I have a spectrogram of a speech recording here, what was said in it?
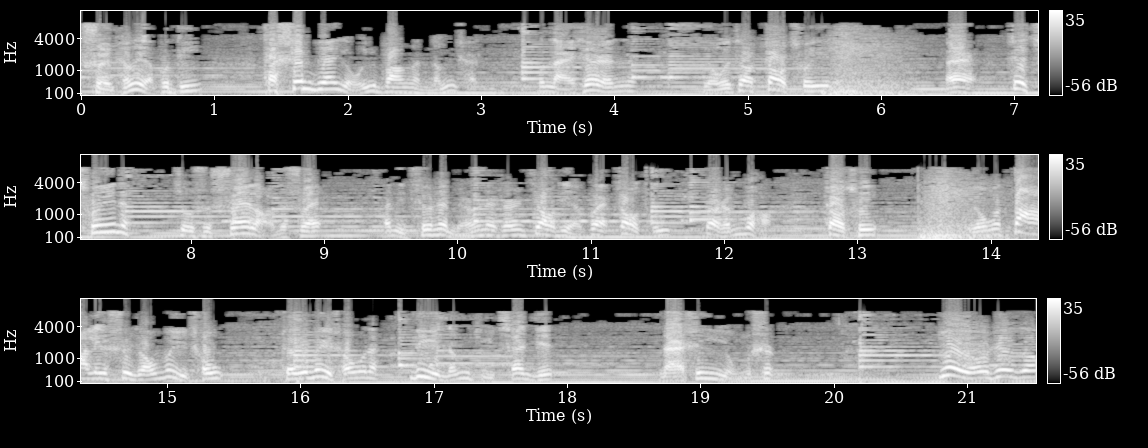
水平也不低。他身边有一帮啊能臣，有哪些人呢？有个叫赵崔的，哎，这崔呢就是衰老的衰。哎，你听这名儿，那人叫的也怪，赵崔叫什么不好？赵崔有个大力士叫魏抽，这个魏抽呢力能举千斤，乃是一勇士。又有这个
